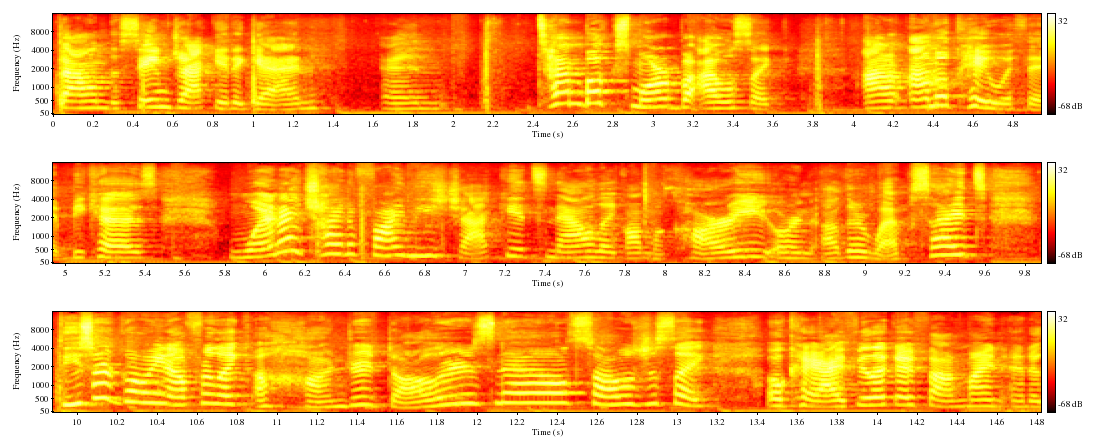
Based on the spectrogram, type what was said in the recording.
Found the same jacket again and 10 bucks more, but I was like, I'm okay with it because when I try to find these jackets now like on Mercari or in other websites these are going up for like a hundred dollars now. So I was just like okay I feel like I found mine at a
